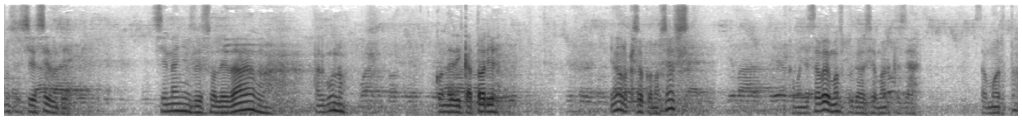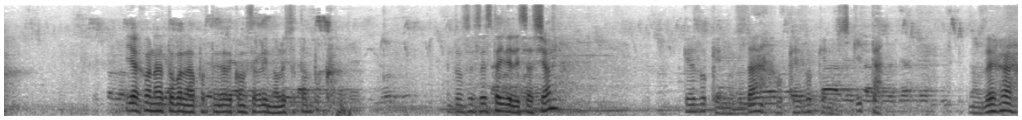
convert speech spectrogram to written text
No sé si es el de 100 años de soledad o alguno con dedicatoria y no lo quiso conocer. Como ya sabemos, pues García Márquez ya está muerto. Y Arjona tuvo la oportunidad de conocerlo y no lo hizo tampoco. Entonces esta idealización, ¿qué es lo que nos da o qué es lo que nos quita? Nos deja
